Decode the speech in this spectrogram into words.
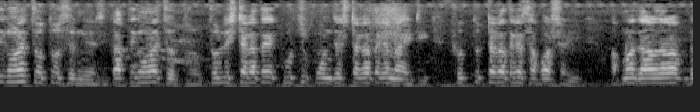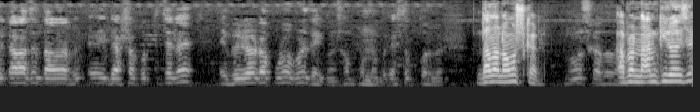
কার্তিক মাসের চৈত্র সেল নিয়েছি কার্তিক মাসের চৈত্র চল্লিশ টাকা থেকে কুর্তি পঞ্চাশ টাকা থেকে নাইটি সত্তর টাকা থেকে সাপার শাড়ি। আপনারা যারা যারা বেকার আছেন তারা এই ব্যবসা করতে চাইলে এই ভিডিওটা পুরোপুরি দেখবেন সম্পূর্ণ অ্যাকসেপ্ট করবেন। দাদা নমস্কার। নমস্কার দাদা। আপনার নাম কি রয়েছে?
